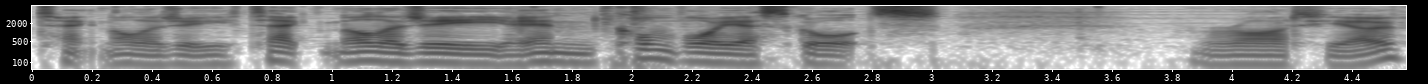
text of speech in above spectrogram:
technology. Technology and convoy escorts. Ratio.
